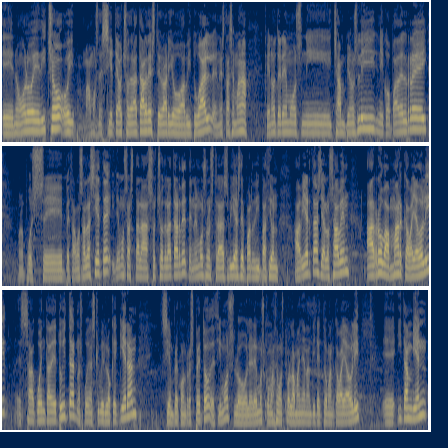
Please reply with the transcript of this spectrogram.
Eh, no lo he dicho, hoy vamos de 7 a 8 de la tarde, este horario habitual. En esta semana que no tenemos ni Champions League, ni Copa del Rey, bueno, pues eh, empezamos a las 7, iremos hasta las 8 de la tarde. Tenemos nuestras vías de participación abiertas, ya lo saben. Arroba Marca Valladolid, esa cuenta de Twitter, nos pueden escribir lo que quieran, siempre con respeto, decimos, lo leeremos como hacemos por la mañana en directo Marca Valladolid. Eh, y también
